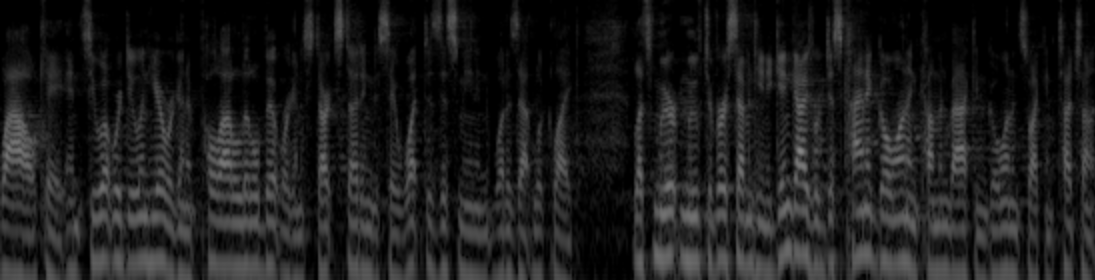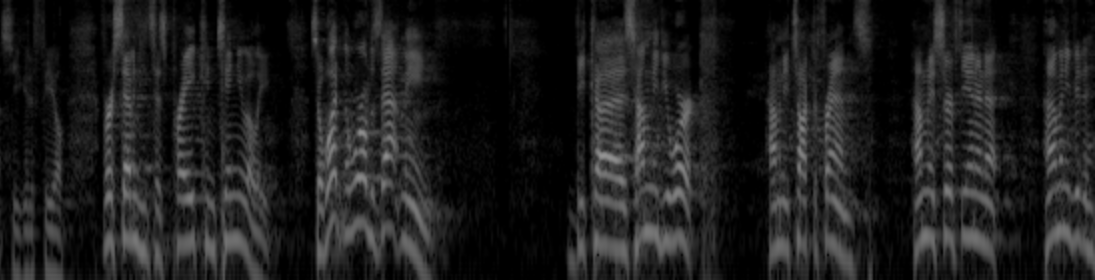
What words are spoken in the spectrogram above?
Wow, okay. And see what we're doing here? We're going to pull out a little bit. We're going to start studying to say, what does this mean and what does that look like? Let's move to verse 17. Again, guys, we're just kind of going and coming back and going, and so I can touch on it so you get a feel. Verse 17 says, Pray continually. So, what in the world does that mean? Because how many of you work? How many talk to friends? How many surf the internet? How many of you?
